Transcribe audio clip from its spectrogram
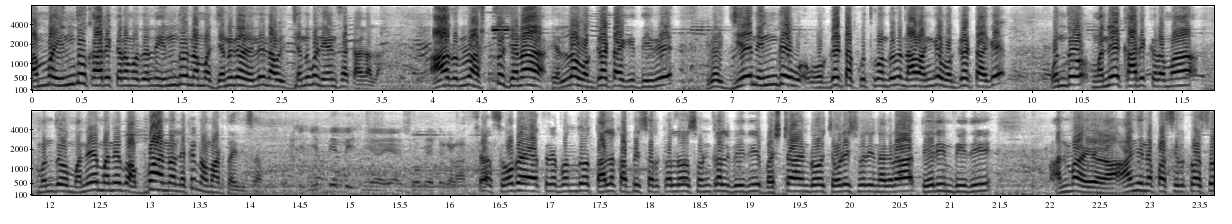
ನಮ್ಮ ಹಿಂದೂ ಕಾರ್ಯಕ್ರಮದಲ್ಲಿ ಹಿಂದೂ ನಮ್ಮ ಜನಗಳಲ್ಲಿ ನಾವು ಜನಗಳು ಎಣ್ಸೋಕ್ಕಾಗಲ್ಲ ಆದ್ರೂ ಅಷ್ಟು ಜನ ಎಲ್ಲ ಒಗ್ಗಟ್ಟಾಗಿದ್ದೀವಿ. ಇವಾಗ ಜೇನು ಹೆಂಗೆ ಒಗ್ಗಟ್ಟಾಗಿ ಕುತ್ಕೊಂಡ್ರೆ ನಾವು ಹಂಗೆ ಒಗ್ಗಟ್ಟಾಗಿ ಒಂದು ಮನೆ ಕಾರ್ಯಕ್ರಮ ಒಂದು ಮನೆ ಮನೆಗೂ ಹಬ್ಬ ಅನ್ನೋ ಲೆಕ್ಕ ನಾವು ಮಾಡ್ತಾ ಇದ್ದೀವಿ ಸರ್. ಸರ್ ಶೋಭಾಯಾತ್ರೆ ಬಂದು ತಾಲೂಕು ಆಫೀಸ್ ಸರ್ಕಲ್ಲು ಸುಣ್ಕಲ್ ಬೀದಿ ಬಸ್ ಸ್ಟ್ಯಾಂಡು ಚೌಡೇಶ್ವರಿ ನಗರ ತೇರಿಂ ಬೀದಿ ಹನುಮ ಆಂಜನಪ್ಪ ಸಿಲ್ಕೋಸು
